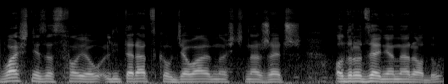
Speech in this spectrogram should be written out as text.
właśnie za swoją literacką działalność na rzecz odrodzenia narodu.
